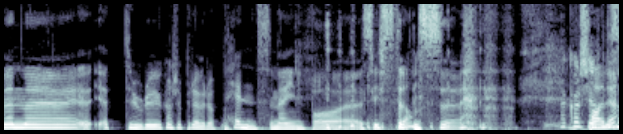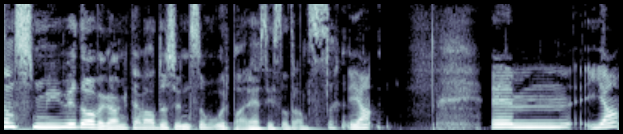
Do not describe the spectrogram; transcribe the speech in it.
Men uh, jeg tror du kanskje prøver å pense meg inn på uh, cis-trans. Det Ja, kanskje en litt sånn smooth overgang til hva du syns om ordparet sist og trans. Ja. Um, ja,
